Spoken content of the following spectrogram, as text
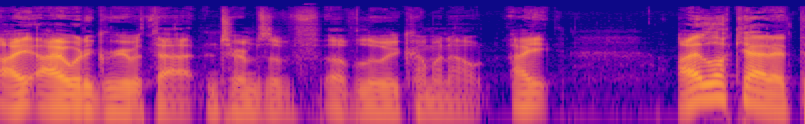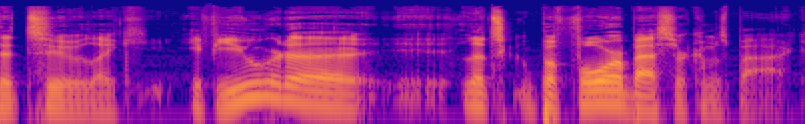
I, I would agree with that in terms of, of Loui coming out. I I look at it that too. Like if you were to let's before Besser comes back,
